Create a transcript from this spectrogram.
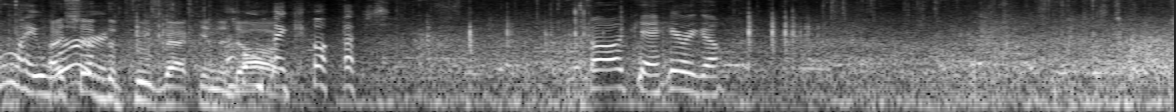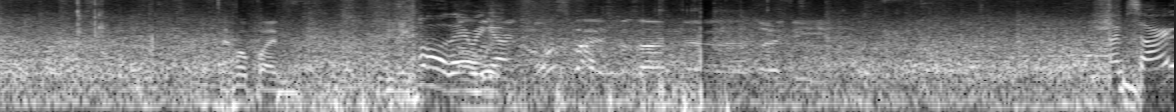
Oh, my word. I shoved the poop back in the oh dog. Oh my gosh. Oh, okay, here we go. I hope I'm getting. Oh, there we go. Ausweis für seinen ID. I'm sorry?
